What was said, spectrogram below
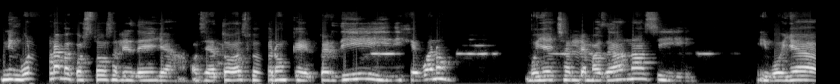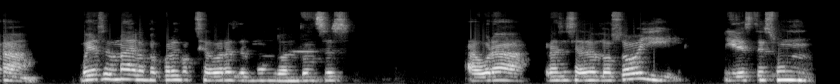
ninguna me costó salir de ella. O sea, todas fueron que perdí y dije, bueno, voy a echarle más ganas y, voy a voy a ser una de las mejores boxeadoras del mundo. Entonces, ahora, gracias a Dios lo soy y, y este es un,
